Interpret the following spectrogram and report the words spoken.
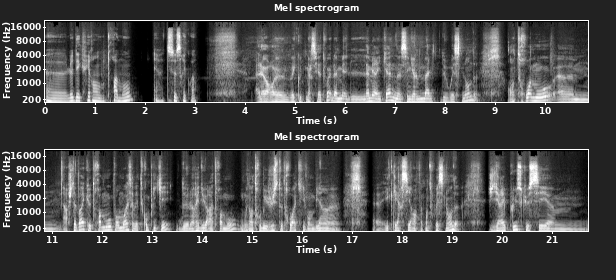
le décrire en trois mots, ce serait quoi? Alors, euh, bah, écoute, merci à toi. L'American Single Malt de Westland, en trois mots. Euh, alors, je t'avouerai que trois mots pour moi, ça va être compliqué de le réduire à trois mots ou d'en trouver juste trois qui vont bien euh, éclaircir en fin de compte Westland. Je dirais plus que c'est une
